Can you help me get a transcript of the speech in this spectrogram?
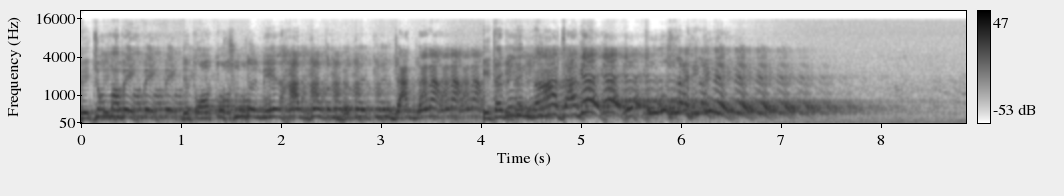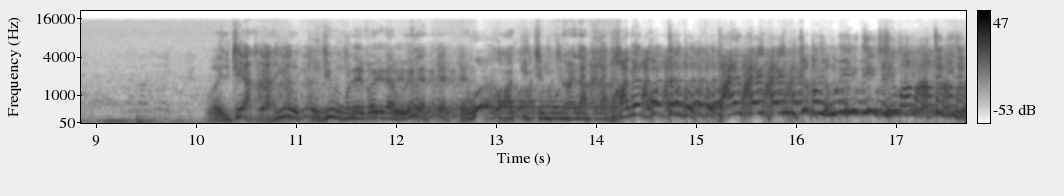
বেচন নাবে যে অত সুন্দর মেয়ের হাত ধরে ভেতরে কিছু জাগবে না। এটা যদি না জাগে ও পুরুষ না বলছি, আমিও কিছু মনে করি না বুঝলেন ও আমার কিছু মনে হয় না। ভাবে করতে তো তো উড়িয়ে দিয়েছে মাল আছে কিন্তু।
